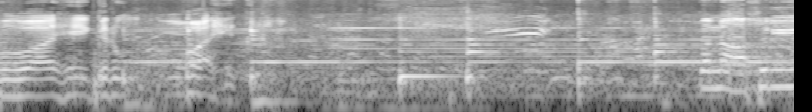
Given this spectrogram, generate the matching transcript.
ਵਾਹਿਗੁਰੂ ਵਾਹਿਗੁਰੂ। ਤਨਾਸਰੀ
